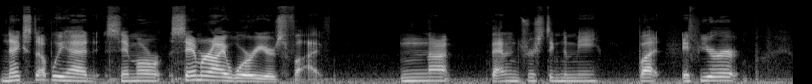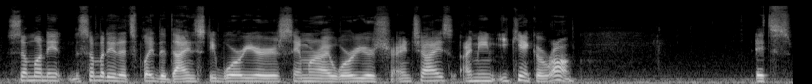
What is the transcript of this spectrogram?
Next up, we had Samurai Warriors 5. Not that interesting to me, but if you're somebody somebody that's played the Dynasty Warriors, Samurai Warriors franchise, I mean, you can't go wrong. It's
